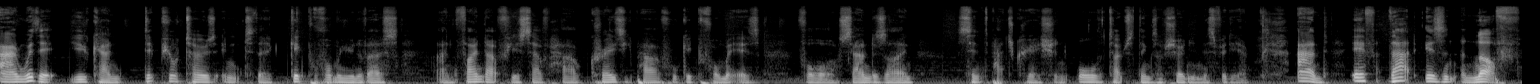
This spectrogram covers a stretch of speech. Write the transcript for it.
And with it, you can dip your toes into the Gig Performer universe and find out for yourself how crazy powerful Gig Performer is for sound design, synth patch creation, all the types of things I've shown you in this video. And if that isn't enough,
